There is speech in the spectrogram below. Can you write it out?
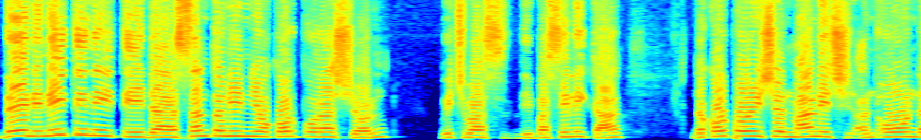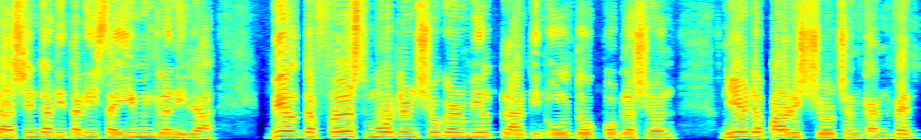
Then in 1880, the Santo Niño Corporation, which was the Basilica, The corporation managed and owned the Hacienda de Talisay, y Minglanilla, built the first modern sugar mill plant in Old Dog Poblacion near the parish church and convent.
